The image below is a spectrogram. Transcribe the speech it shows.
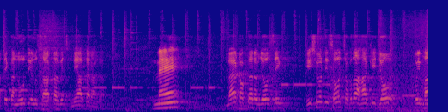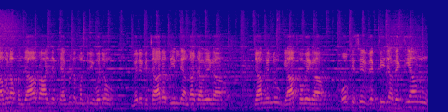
ਅਤੇ ਕਾਨੂੰਨ ਦੀ ਅਨੁਸਾਰਤਾ ਵਿੱਚ ਨਿਆਂ ਕਰਾਂਗਾ। ਮੈਂ ਮੈਂ ਡਾਕਟਰ ਰਵਜੋਤ ਸਿੰਘ ਈਸ਼ਵਰ ਦੀ ਸਹੁੰ ਚੁੱਕਦਾ ਹਾਂ ਕਿ ਜੋ ਕੋਈ ਮਾਮਲਾ ਪੰਜਾਬ ਰਾਜ ਦੇ ਕੈਬਨਿਟ ਮੰਤਰੀ ਵਜੋਂ ਮੇਰੇ ਵਿਚਾਰ ਅਧੀਨ ਲਿਆਂਦਾ ਜਾਵੇਗਾ ਜਾਂ ਮੈਨੂੰ ਗਿਆਤ ਹੋਵੇਗਾ ਉਹ ਕਿਸੇ ਵਿਅਕਤੀ ਜਾਂ ਵਿਅਕਤੀਆਂ ਨੂੰ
